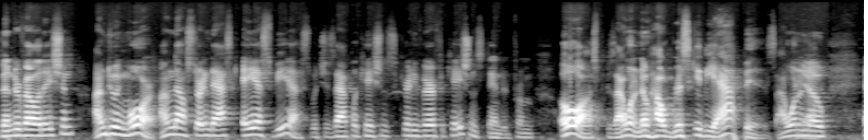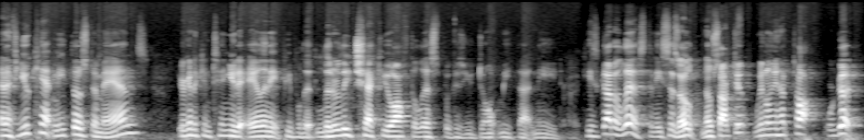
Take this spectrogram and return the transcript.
vendor validation, I'm doing more. I'm now starting to ask ASVS, which is Application Security Verification Standard from OWASP, because I want to know how risky the app is. I want to Yeah. know, and if you can't meet those demands, you're going to continue to alienate people that literally check you off the list because you don't meet that need. He's got a list, and he says, "Oh, no SOC 2. We don't even have to talk. We're good."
